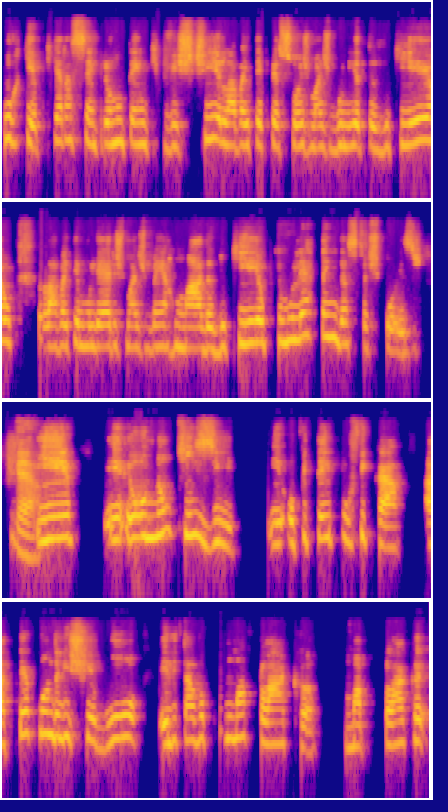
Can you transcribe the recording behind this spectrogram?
Por quê? Porque era sempre, eu não tenho que vestir, lá vai ter pessoas mais bonitas do que eu, lá vai ter mulheres mais bem arrumadas do que eu, porque mulher tem dessas coisas. É. E eu não quis ir e optei por ficar. Até quando ele chegou, ele estava com uma placa, uma placa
